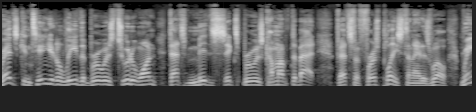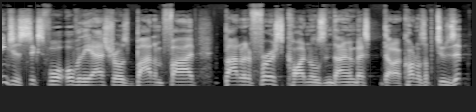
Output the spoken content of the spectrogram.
Reds continue to lead the Brewers 2 to 1. That's mid six Brewers coming up the bat. That's for first place tonight as well. Rangers 6 4 over the Astros, bottom five. Bottom of the first, Cardinals and Diamondbacks. Uh, Cardinals up two zip,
